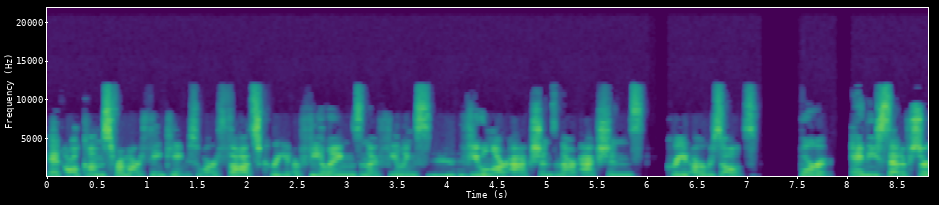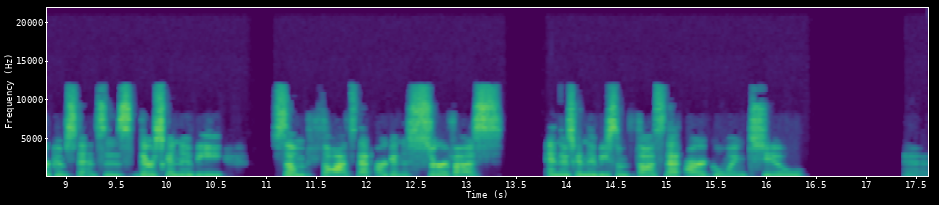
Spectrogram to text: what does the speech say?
it all comes from our thinking. So our thoughts create our feelings, and our feelings mm. fuel our actions, and our actions create our results. For any set of circumstances, there's going to be some thoughts that are going to serve us, and there's going to be some thoughts that are going to uh,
